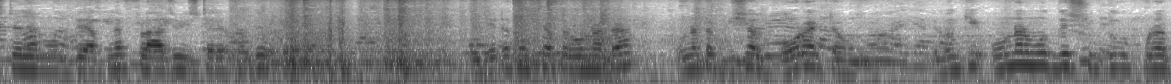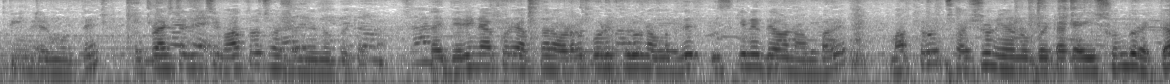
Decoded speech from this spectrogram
স্টাইলের মধ্যে আপনার ফ্লাজো স্টাইলের মধ্যে যেটা থাকছে আপনার ওনাটা ওনাটা বিশাল বড় একটা ওনা এবং কি ওনার মধ্যে শুধু পুরো প্রিন্টের মধ্যে। তো প্রাইসটা দিচ্ছি মাত্র ছয়শো নিরানব্বই টাকা। তাই দেরি না করে আপনারা অর্ডার করে ফেলুন আমাদের স্ক্রিনে দেওয়া নাম্বারে মাত্র ছয়শো নিরানব্বই টাকা এই সুন্দর একটা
